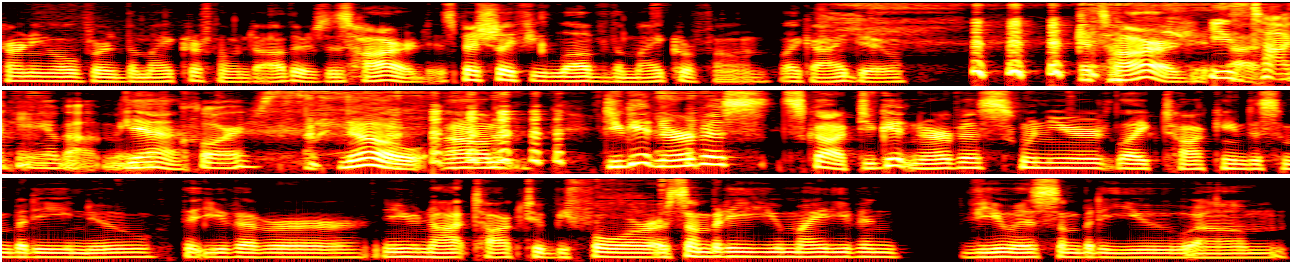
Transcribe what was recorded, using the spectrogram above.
turning over the microphone to others is hard, especially if you love the microphone like I do. it's hard. He's Uh, talking about me, yeah. of course. No. Um, do you get nervous, Scott? Do you get nervous when you're like talking to somebody new that you've ever you've not talked to before, or somebody you might even view as somebody you um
